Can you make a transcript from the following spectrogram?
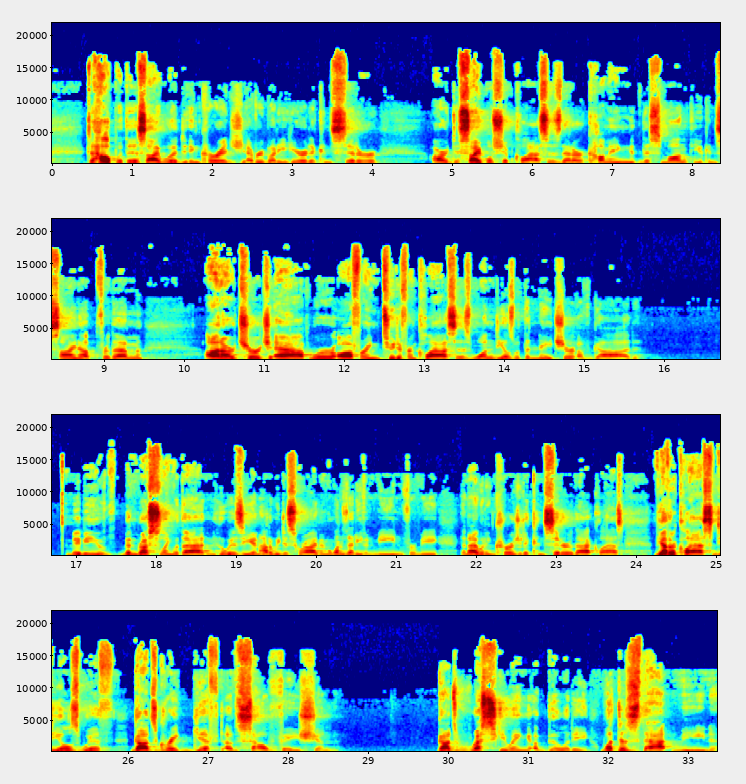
To help with this, I would encourage everybody here to consider our discipleship classes that are coming this month. You can sign up for them on our church app, we're offering two different classes. One deals with the nature of God. Maybe you've been wrestling with that, and who is he, and how do we describe him, and what does that even mean for me? Then I would encourage you to consider that class. The other class deals with God's great gift of salvation, God's rescuing ability. What does that mean?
